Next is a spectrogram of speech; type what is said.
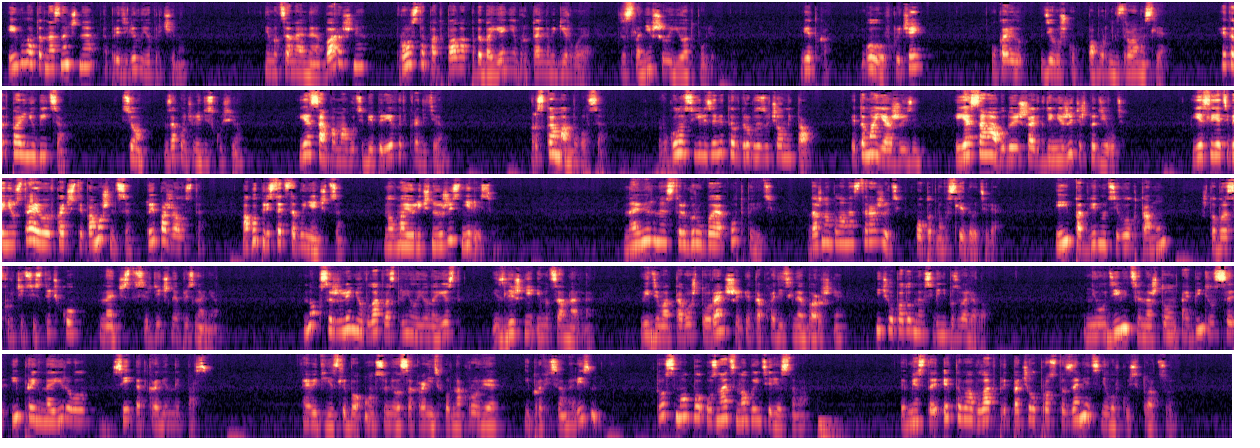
И Влад однозначно определил ее причину. Эмоциональная барышня просто подпала под обаяние брутального героя, заслонившего ее от пули. «Ветка, голову включай!» — укорил девушку поборник здравомыслия. «Этот парень убийца. Все, закончили дискуссию. Я сам помогу тебе переехать к родителям». Раскомандовался. В голосе Елизаветы вдруг зазвучал металл. «Это моя жизнь, и я сама буду решать, где мне жить и что делать. Если я тебя не устраиваю в качестве помощницы, то и пожалуйста. Могу перестать с тобой нянчиться. Но в мою личную жизнь не лезь. Наверное, столь грубая отповедь должна была насторожить опытного следователя и подвигнуть его к тому, чтобы раскрутить сестричку на чистосердечное признание. Но, к сожалению, Влад воспринял ее наезд излишне эмоционально. Видимо, от того, что раньше эта обходительная барышня ничего подобного себе не позволяла. Неудивительно, что он обиделся и проигнорировал сей откровенный пас. А ведь если бы он сумел сохранить хладнокровие и профессионализм, то смог бы узнать много интересного. Вместо этого Влад предпочел просто заметить неловкую ситуацию,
